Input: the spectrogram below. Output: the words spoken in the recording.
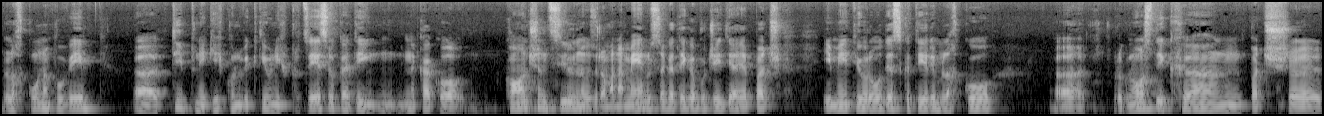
lahko napove uh, tip nekih konvektivnih procesov, kajti nekako končen cilj, oziroma namen vsega tega početja je pač imeti urodje, s katerim lahko prognostik um, pač, uh,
